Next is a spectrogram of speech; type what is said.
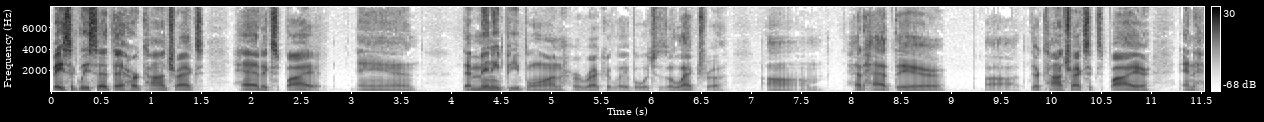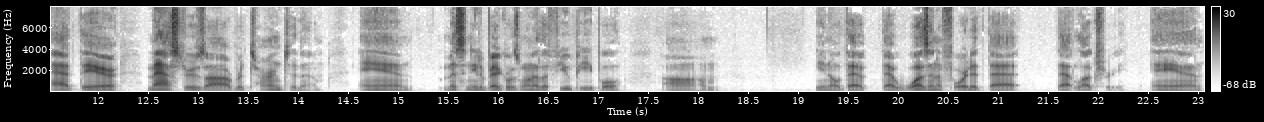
basically said that her contracts had expired and that many people on her record label, which is Elektra, um, had had their uh, their contracts expire and had their masters uh, returned to them. And Miss Anita Baker was one of the few people, um, you know, that that wasn't afforded that that luxury. And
